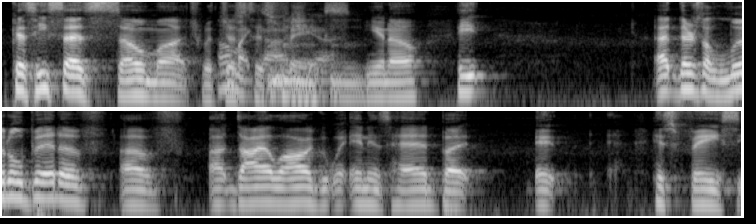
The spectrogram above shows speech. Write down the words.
because he says so much with Oh just my his gosh, face. yeah. You know, he uh, there's a little bit of of uh, dialogue in his head, but it his face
